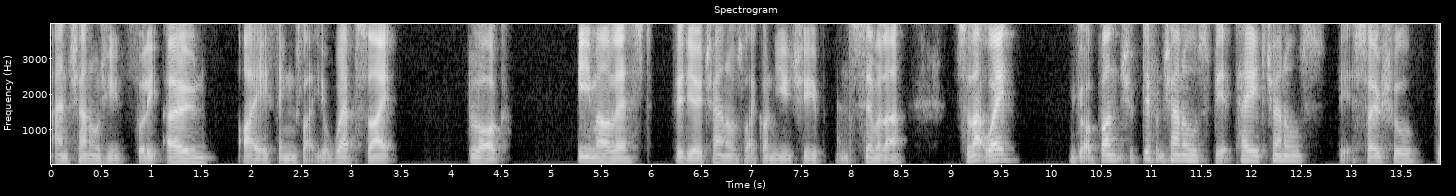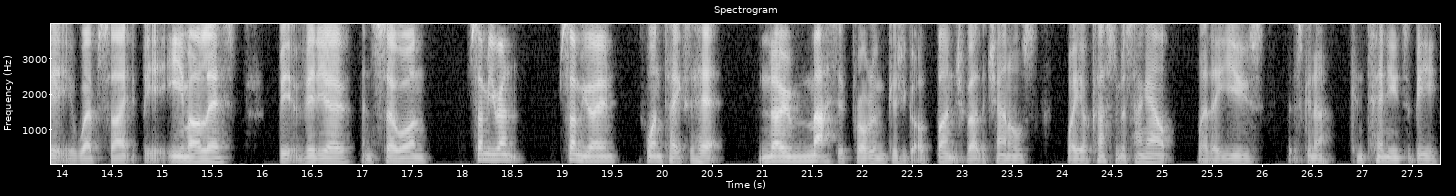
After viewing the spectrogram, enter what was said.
and channels you fully own, i.e., things like your website, blog, email list, video channels like on YouTube, and similar. So that way, you've got a bunch of different channels, be it paid channels, be it social, be it your website, be it email list, be it video, and so on. Some you rent, some you own. If one takes a hit, no massive problem because you've got a bunch of other channels where your customers hang out, where they use that's going to continue to be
